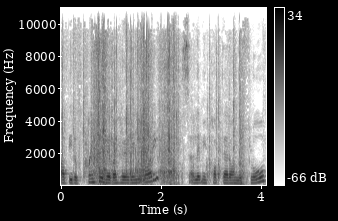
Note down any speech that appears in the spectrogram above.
a bit of crinkle never hurt anybody. So let me pop that on the floor.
